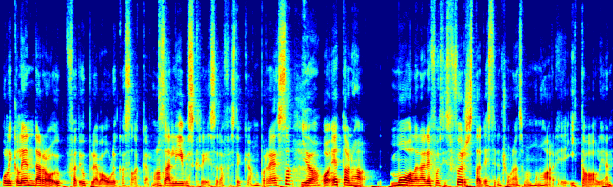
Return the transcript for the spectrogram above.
olika länder och upp för att uppleva olika saker. Hon har så här livskris och därför sticker hon på resa. Ja. Och ett av de här målen, är det faktiskt första destinationen som hon har, är Italien.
